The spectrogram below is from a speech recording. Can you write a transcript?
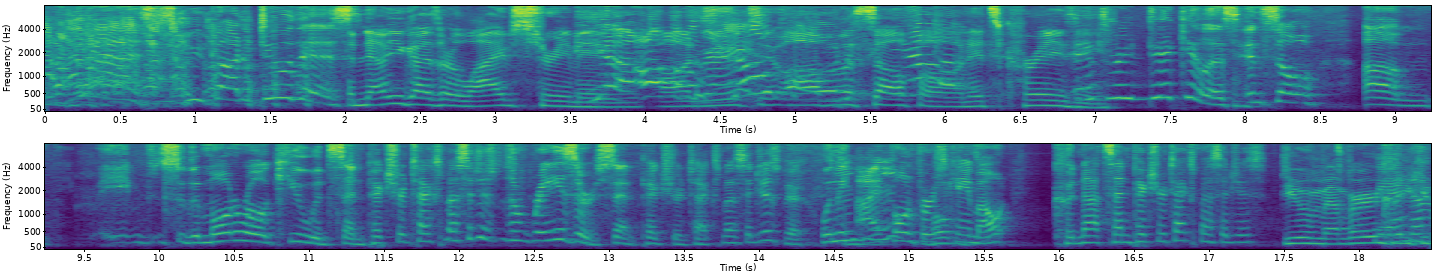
Yes, we've got to do this. And now you guys are live streaming Yeah, on of YouTube cell off of phone. a cell Yeah. phone. It's crazy. It's ridiculous. And so, um, so the Motorola Q would send picture text messages. The Razr sent picture text messages. When the iPhone first came out, could not send picture text messages. Do you remember? Yeah, you could,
